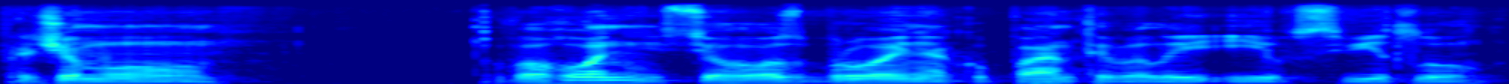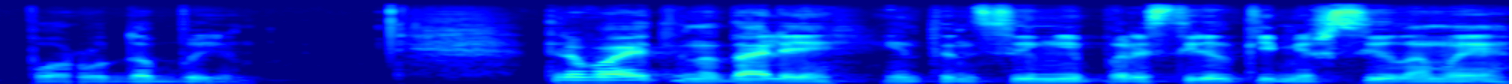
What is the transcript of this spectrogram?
Причому вогонь з цього озброєння окупанти вели і в світлу пору доби. Тривають і надалі інтенсивні перестрілки між силами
